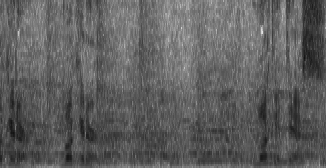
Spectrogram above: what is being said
Look at her. Look at her. Look at this.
